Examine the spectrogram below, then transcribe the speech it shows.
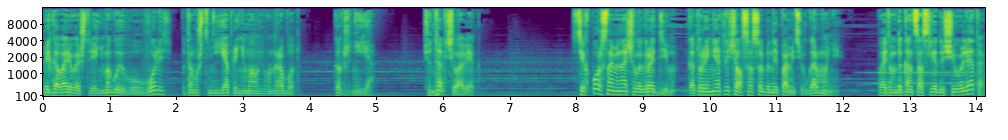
приговаривая, что я не могу его уволить, потому что не я принимал его на работу. Как же не я? Чудак-человек. С тех пор с нами начал играть Дима, который не отличался особенной памятью в гармонии. Поэтому до конца следующего лета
